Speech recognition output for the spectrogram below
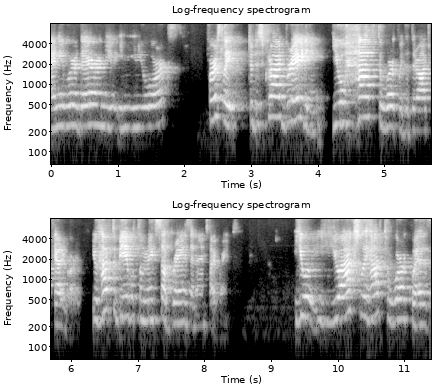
anywhere there in, in, in your works. Firstly, to describe braiding, you have to work with the derived category. You have to be able to mix up branes and anti-branes. You, you actually have to work with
